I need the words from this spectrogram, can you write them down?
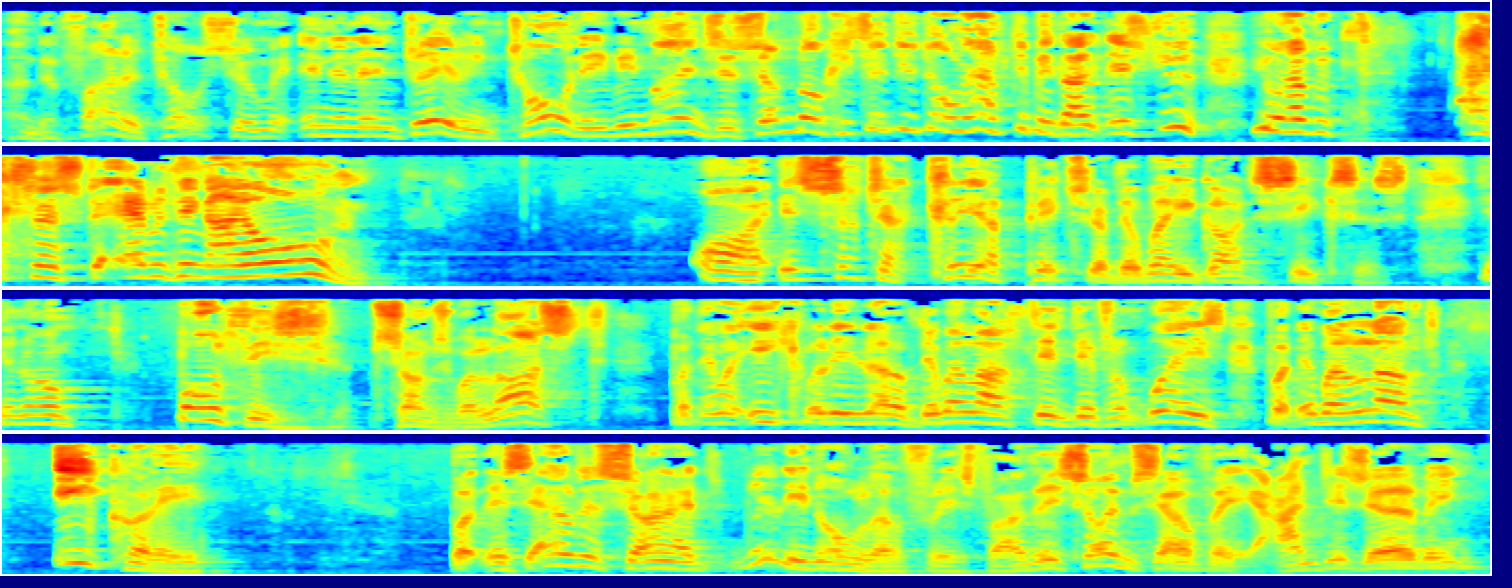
And the father talks to him in an endearing tone. He reminds his son, look, he said, you don't have to be like this. You, you have access to everything I own. Oh, it's such a clear picture of the way God seeks us. You know, both these sons were lost, but they were equally loved. They were lost in different ways, but they were loved equally. But this eldest son had really no love for his father. He saw himself as undeserving.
